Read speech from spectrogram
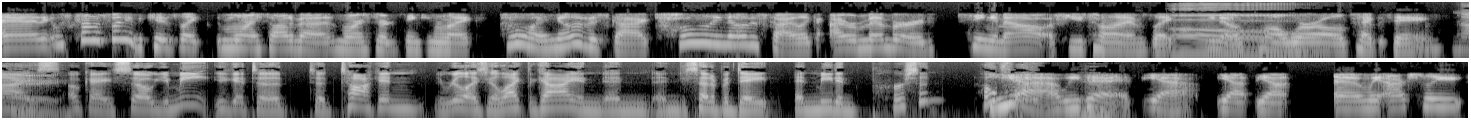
And it was kind of funny because, like, the more I thought about it, the more I started thinking, like, oh, I know this guy. I totally know this guy. Like, I remembered seeing him out a few times, like, you know, Oh. small world type of thing. Nice. Hey. Okay, so you meet, you get to to talking, you realize you like the guy, and and and you set up a date and meet in person. Hopefully. Yeah, we did. Yeah, yeah, yeah. And we actually,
